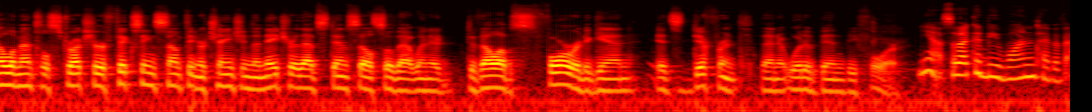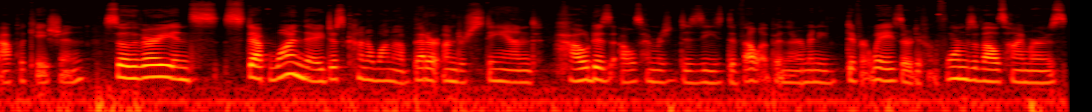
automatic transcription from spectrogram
elemental structure, fixing something or changing the nature of that stem cell so that when it develops forward again, it's different than it would have been before. Yeah, so that could be one type of application. So the very in step one, they just kind of want to better understand how does Alzheimer's disease develop, and there are many different ways. There are different forms of Alzheimer's.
